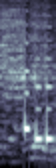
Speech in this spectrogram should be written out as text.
Hey,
